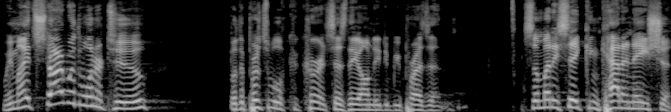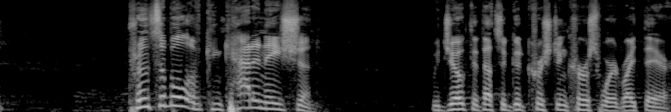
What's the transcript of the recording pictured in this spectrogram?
We might start with one or two, but the principle of concurrence says they all need to be present. Somebody say concatenation. Principle of concatenation. We joke that that's a good Christian curse word right there.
